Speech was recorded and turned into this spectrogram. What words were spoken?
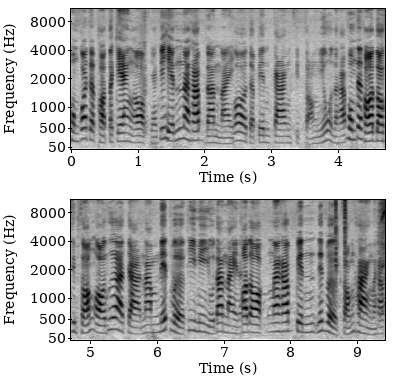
ผมก็จะถอดตะแกรงออกอย่างที่เห็นนะครับ ด้านในก็จะเป็นกลาง 12 นิ้วนะครับ ผมจะถอดดอก 12 ออกเพื่อจะนำเน็ตเวิร์กที่มีอยู่ด้านในถอดออกนะครับเป็นเน็ตเวิร์ก2ทางนะครับ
